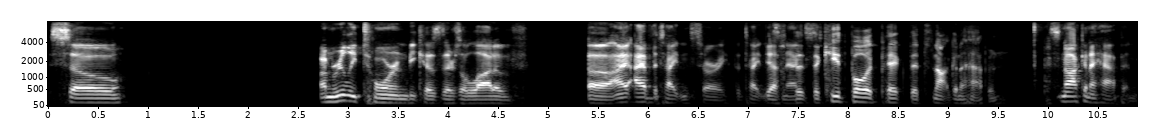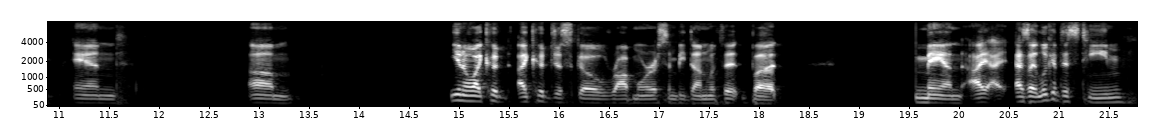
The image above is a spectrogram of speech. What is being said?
so I'm really torn because there's a lot of. Uh, I, I have the Titans. Sorry, the Titans Yes, the, the Keith Bulluck pick that's not going to happen. It's not going to happen, and um, you know, I could I could just go Rob Morris and be done with it, but man, I, I as I look at this team,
